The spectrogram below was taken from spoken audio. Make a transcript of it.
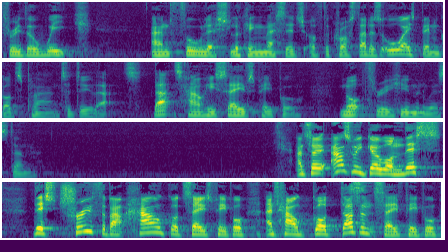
through the weak and foolish looking message of the cross. That has always been God's plan to do that. That's how he saves people, not through human wisdom. And so, as we go on, this, this truth about how God saves people and how God doesn't save people,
